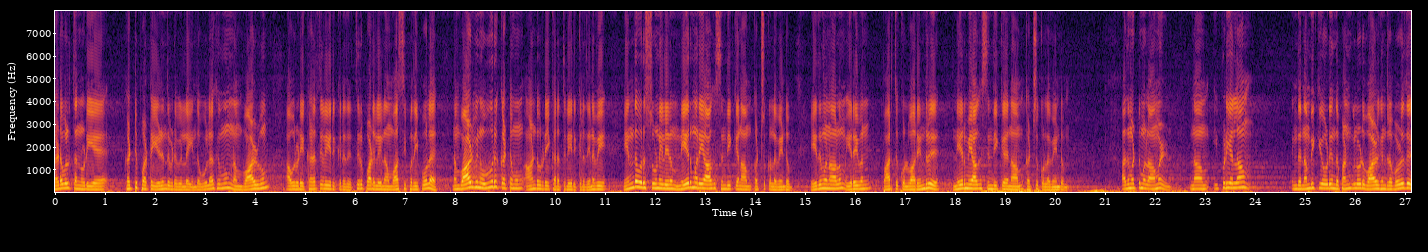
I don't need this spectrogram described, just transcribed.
கடவுள் தன்னுடைய கட்டுப்பாட்டை எழுந்துவிடவில்லை இந்த உலகமும் நம் வாழ்வும் அவருடைய கரத்திலே இருக்கிறது. திருப்பாடலில் நாம் வாசிப்பதைப் போல நம் வாழ்வின் ஒவ்வொரு கட்டமும் ஆண்டவருடைய கரத்திலே இருக்கிறது. எனவே எந்த ஒரு சூழ்நிலையிலும் நேர்மறையாக சிந்திக்க நாம் கற்றுக்கொள்ள வேண்டும். எதுவனாலும் இறைவன் பார்த்து கொள்வார் என்று நேர்மையாக சிந்திக்க நாம் கற்றுக்கொள்ள வேண்டும். அது மட்டுமல்லாமல் நாம் இப்படியெல்லாம் இந்த நம்பிக்கையோடு இந்த பண்புகளோடு வாழ்கின்ற பொழுது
